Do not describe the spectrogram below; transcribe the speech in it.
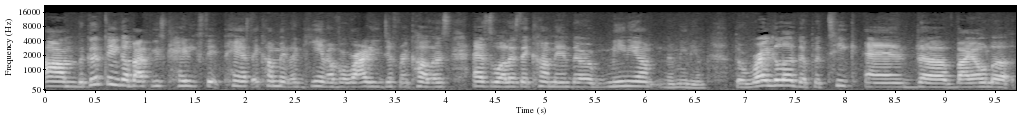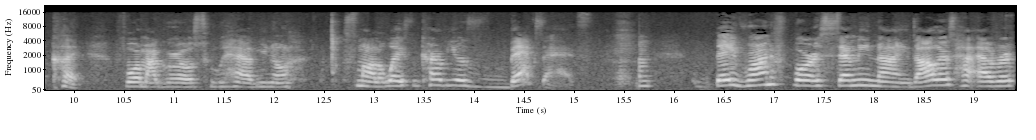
Um, the good thing about these Kady Fit pants, they come in again a variety of different colors. As well as they come in the medium, the medium, the regular, the petite, and the viola cut. For my girls who have, you know, smaller waist and curvier back sides. Um, They run for $79. However,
